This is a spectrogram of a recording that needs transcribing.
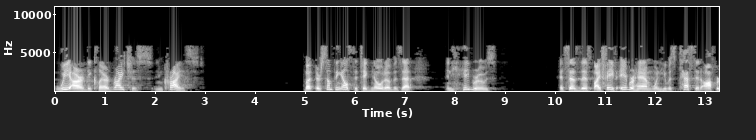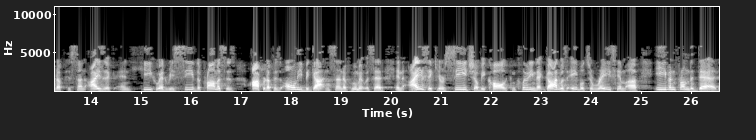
we are declared righteous in Christ. But there's something else to take note of is that in Hebrews, it says this, by faith Abraham, when he was tested, offered up his son Isaac, and he who had received the promises offered up his only begotten son of whom it was said, in Isaac your seed shall be called, concluding that God was able to raise him up even from the dead,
